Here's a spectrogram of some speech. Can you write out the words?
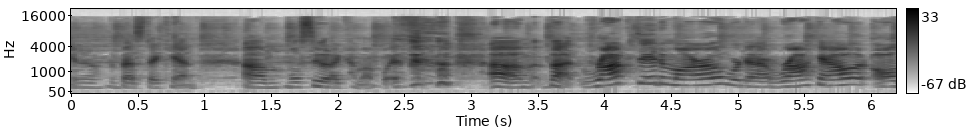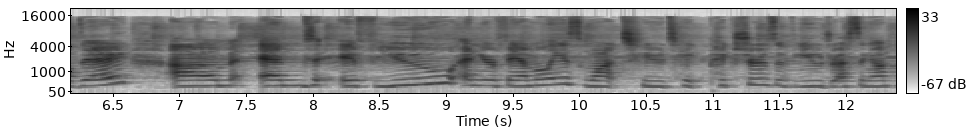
you know, the best I can. Um, we'll see what I come up with. um, but rock day tomorrow, we're gonna rock out all day. Um, and if you and your families want to take pictures of you dressing up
